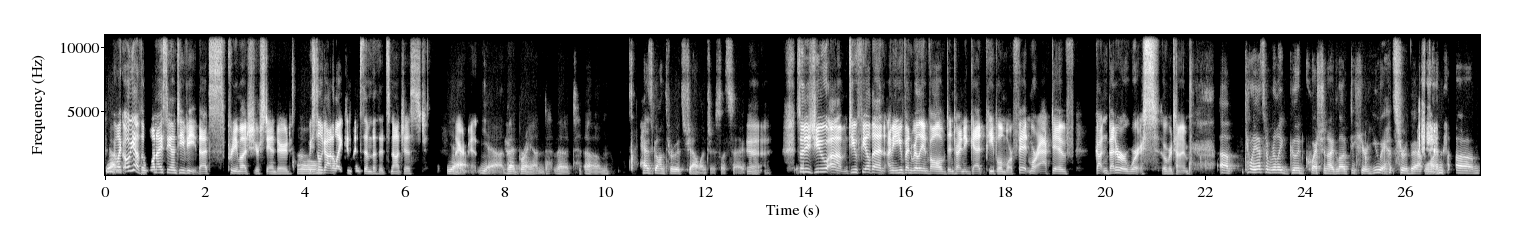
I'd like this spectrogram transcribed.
Yeah. They're like, oh, yeah, the one I see on TV. That's pretty much your standard. Oh. We still oh. got to like convince them that it's not just yeah, Ironman. Yeah, that brand that um, has gone through its challenges, let's say. Yeah. So did you um do you feel then I mean you've been really involved in trying to get people more fit, more active, gotten better or worse over time? Uh, Kelly, that's a really good question. I'd love to hear you answer that one. um,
